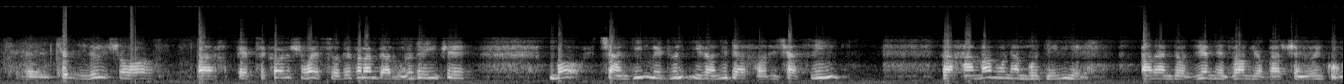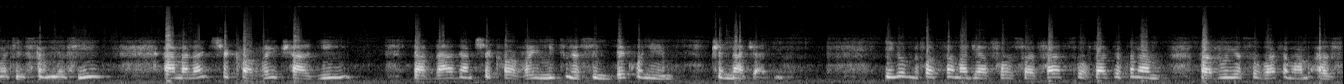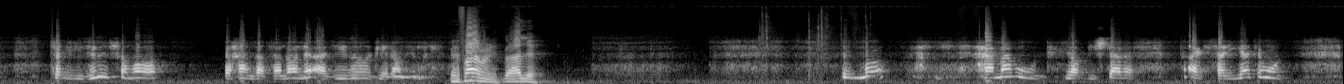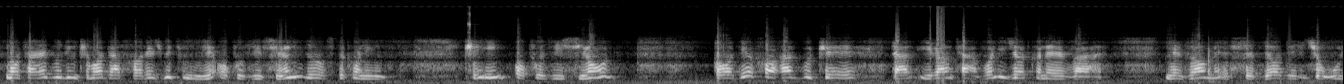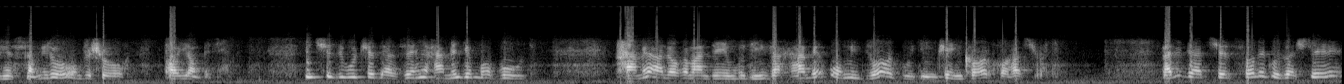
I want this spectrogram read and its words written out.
تلویزیون شما و ابتکار شما استفاده کنم در مورد اینکه ما چندین میلیون ایرانی در خارج هستیم و هممون هم مدلی براندازی نظام یا برشنهای حکومت اسلامی هستیم. عملا چه کارهایی کردیم و بعدم چه کارهایی می‌تونستیم بکنیم که نکردیم. اینو می‌خواستم اگر فرصت هست صحبت بکنم و روی صحبتم هم از تلویزیون شما به هموطنان عزیز و گرامی مونه. بفرمایید. بله. ما هممون یا بیشتر از اکثریتمون معتقد بودیم که ما در خارج می‌تونیم یه اپوزیسیونی درست بکنیم که این اپوزیسیون قادر خواهد بود که در ایران تحول ایجاد کنه و نظام استبداد جمهوری اسلامی رو عمرش رو پایان بده. این چیزی بود که در ذهن همه ما بود. همه علاقه این بودیم و همه امیدوار بودیم که این کار خواهد شد. ولی در چل سال گذشته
